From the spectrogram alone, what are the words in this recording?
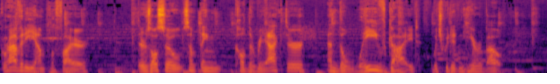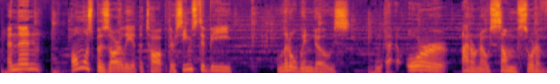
gravity amplifier. There's also something called the reactor and the wave guide, which we didn't hear about. And then, almost bizarrely at the top, there seems to be little windows, or I don't know, some sort of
